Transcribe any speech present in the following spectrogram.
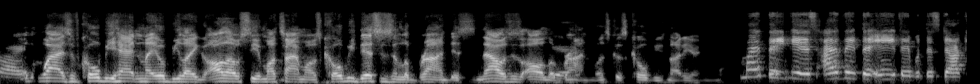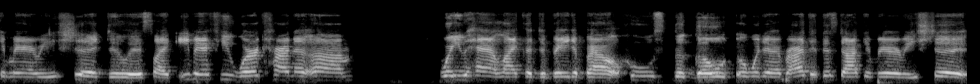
Right. Otherwise, if Kobe hadn't, like, it would be like all I would see in my time I was Kobe disses and LeBron disses. Now it's just all LeBron yeah. ones because Kobe's not here anymore. My thing is, I think that anything with this documentary should do is like, even if you were kind of um, where you had like a debate about who's the goat or whatever, I think this documentary should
